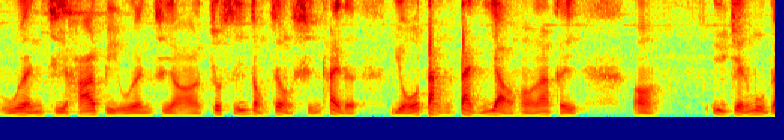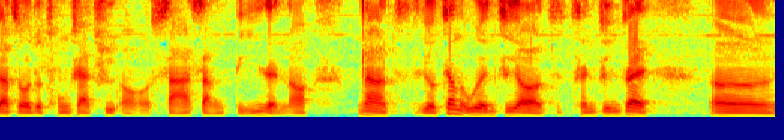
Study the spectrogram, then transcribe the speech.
无人机哈比无人机啊，就是一种这种形态的游荡弹药哈，那可以哦。遇见目标之后就冲下去哦，杀伤敌人哦。那有这样的无人机哦，曾经在呃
